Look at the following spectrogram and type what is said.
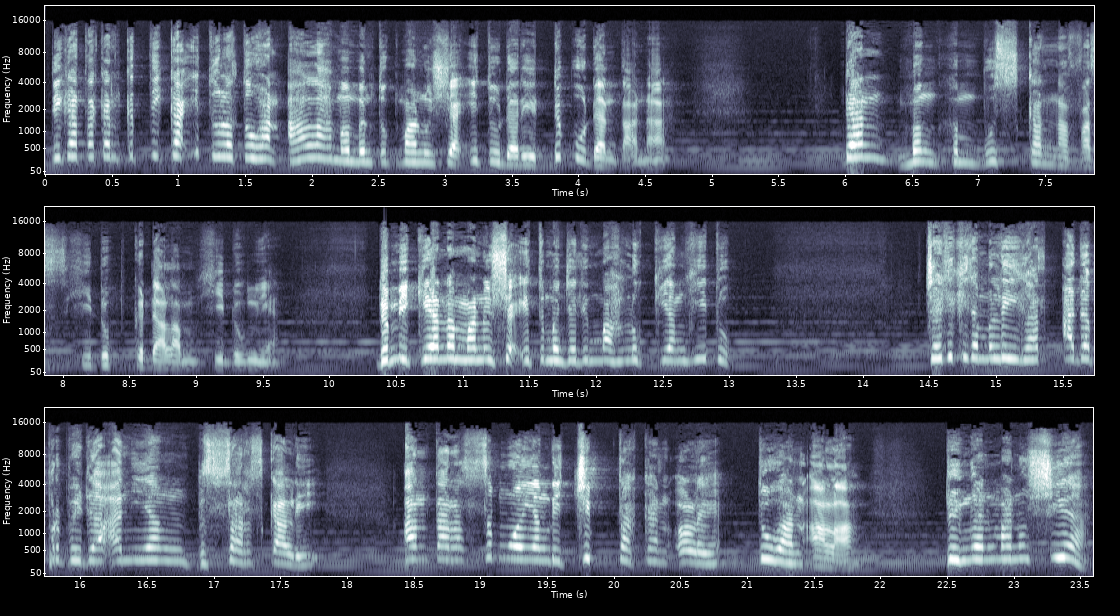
dikatakan ketika itulah Tuhan Allah membentuk manusia itu dari debu dan tanah dan menghembuskan nafas hidup ke dalam hidungnya. Demikianlah manusia itu menjadi makhluk yang hidup. Jadi kita melihat ada perbedaan yang besar sekali antara semua yang diciptakan oleh Tuhan Allah dengan manusia.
